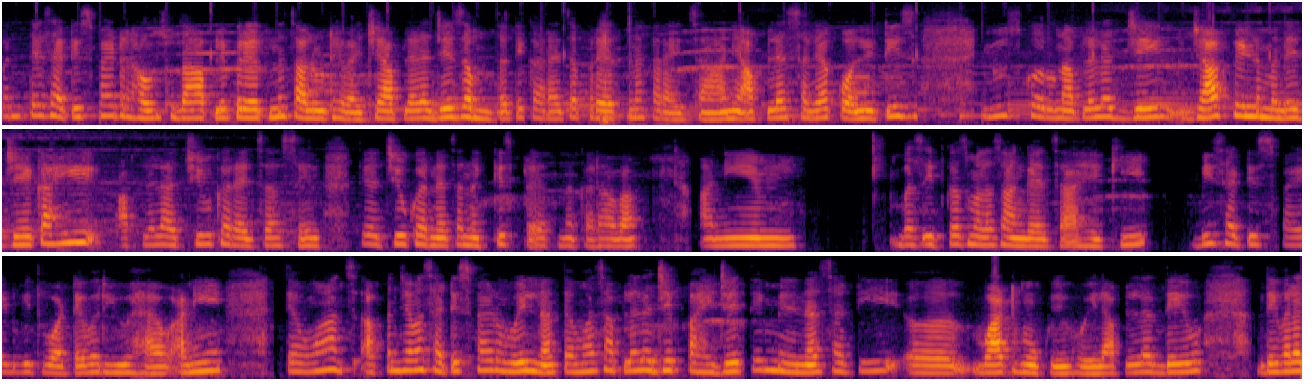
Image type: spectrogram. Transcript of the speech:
पण ते सॅटिस्फाईड राहून सुद्धा आपले प्रयत्न चालू ठेवायचे आपल्याला जे जमतं ते करायचा प्रयत्न करायचा आणि आपल्या सगळ्या क्वालिटीज यूज करून आपल्याला जे ज्या फील्डमध्ये जे काही आपल्याला अचीव करायचं असेल ते अचीव करण्याचा नक्कीच प्रयत्न करावा. आणि बस इतकंच मला सांगायचं आहे की be satisfied with whatever you have आणि तेव्हाच आपण जेव्हा सॅटिस्फाईड होईल ना तेव्हाच आपल्याला जे पाहिजे ते मिळण्यासाठी वाट मोकळी होईल. आपल्याला देव देवाला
